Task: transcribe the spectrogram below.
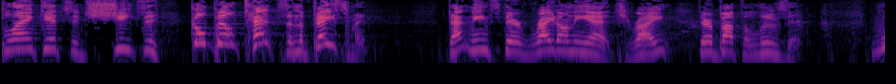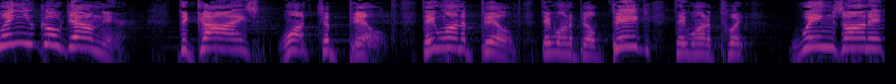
blankets and sheets and go build tents in the basement. That means they're right on the edge, right? They're about to lose it. When you go down there, the guys want to build. They want to build. They want to build big. They want to put wings on it,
